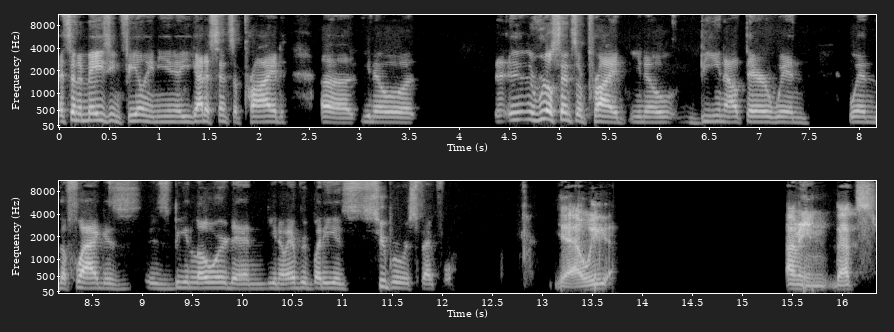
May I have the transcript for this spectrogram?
it's an amazing feeling. You know, you got a sense of pride, uh, you know, a, a real sense of pride, you know, being out there when, when the flag is, is being lowered and, you know, everybody is super respectful. Yeah. We, I mean, that's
